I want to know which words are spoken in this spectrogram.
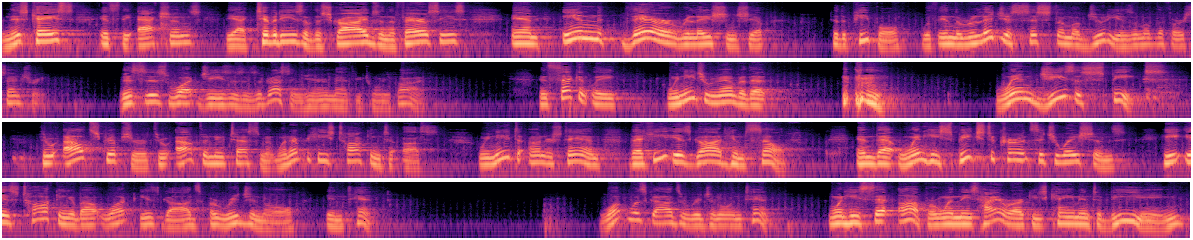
In this case, it's the actions, the activities of the scribes and the Pharisees, and in their relationship to the people within the religious system of Judaism of the first century. This is what Jesus is addressing here in Matthew 25. And secondly, we need to remember that when Jesus speaks throughout Scripture, throughout the New Testament, whenever he's talking to us, we need to understand that He is God Himself, and that when He speaks to current situations, He is talking about what is God's original intent. What was God's original intent? When He set up, or when these hierarchies came into being,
